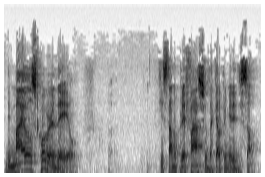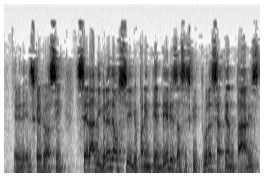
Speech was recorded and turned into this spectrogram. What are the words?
de Miles Coverdale, que está no prefácio daquela primeira edição. Ele, ele escreveu assim: Será de grande auxílio para entenderes as Escrituras se atentares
